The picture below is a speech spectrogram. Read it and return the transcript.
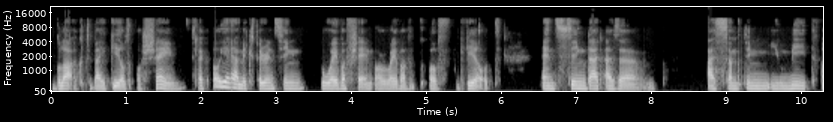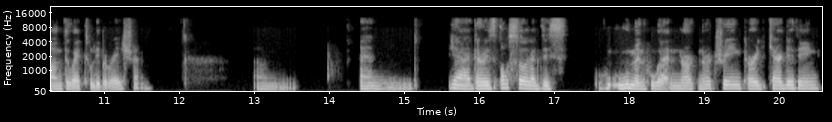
blocked by guilt or shame it's like oh yeah i'm experiencing a wave of shame or a wave of, of guilt. And seeing that as a as something you meet on the way to liberation. Um, and yeah there is also like this woman who are nur- nurturing care- caregiving.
